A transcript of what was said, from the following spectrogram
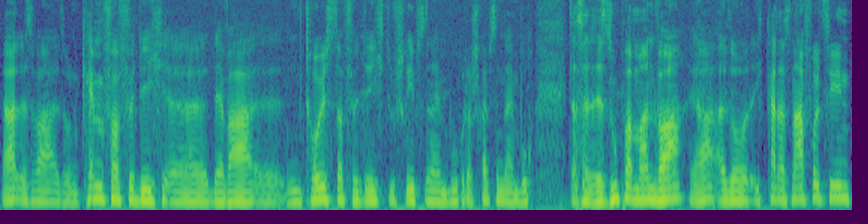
Ja, das war also ein Kämpfer für dich, äh, der war äh, ein Tröster für dich. Du schriebst in deinem Buch oder schreibst in deinem Buch, dass er der Supermann war. Ja, also ich kann das nachvollziehen,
